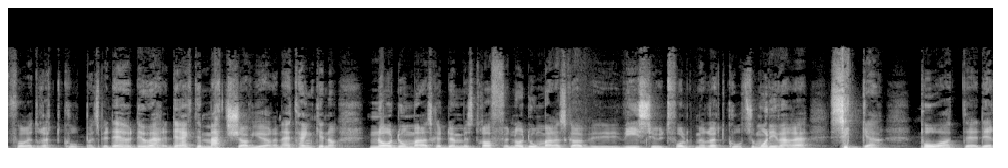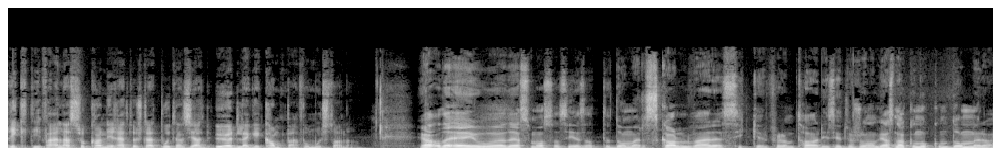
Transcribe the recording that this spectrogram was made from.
får et rødt kort på en spill. Det det er jo direkte matchavgjørende. Jeg tenker når, når dommere skal dømme straffe, når dommere skal vise ut folk med rødt kort, så må de være sikre på at det er riktig. For ellers så kan de rett og slett potensielt ødelegge kampen for motstanderen. Ja, og det er jo det som også sies at dommer skal være sikker før de tar de situasjonene. Vi har snakka nok om dommere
